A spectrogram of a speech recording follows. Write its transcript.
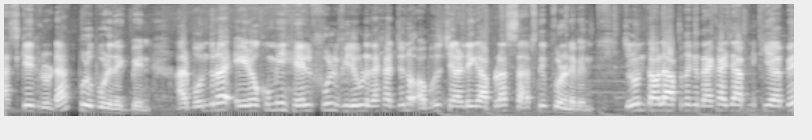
আজকের ভিডিওটা পুরোপুরি দেখবেন। আর বন্ধুরা এইরকমই হেল্পফুল ভিডিওগুলো দেখার জন্য অবশ্যই চ্যানেলটিকে আপনারা সাবস্ক্রাইব করে নেবেন। চলুন তাহলে আপনাদেরকে দেখায় যে আপনি কীভাবে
